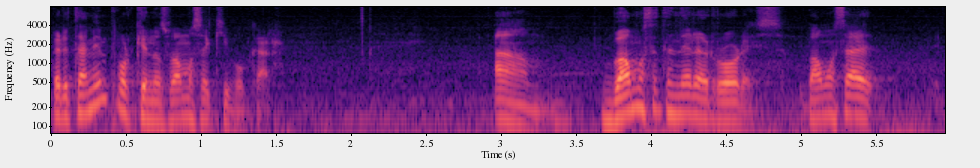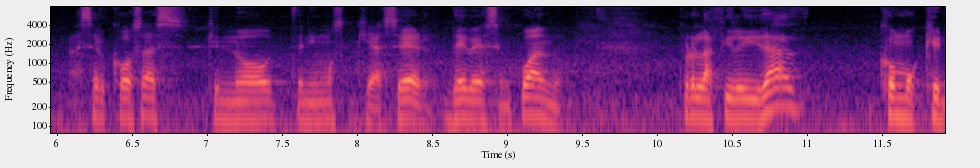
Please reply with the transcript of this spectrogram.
pero también porque nos vamos a equivocar vamos a tener errores, vamos a hacer cosas que no tenemos que hacer de vez en cuando. Pero la fidelidad como que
